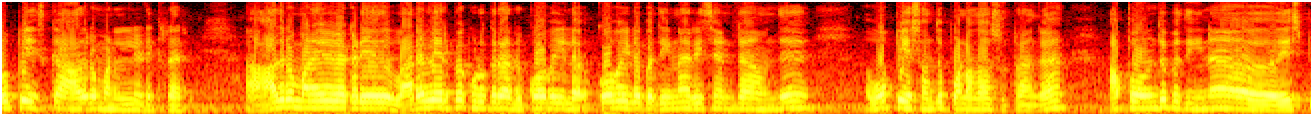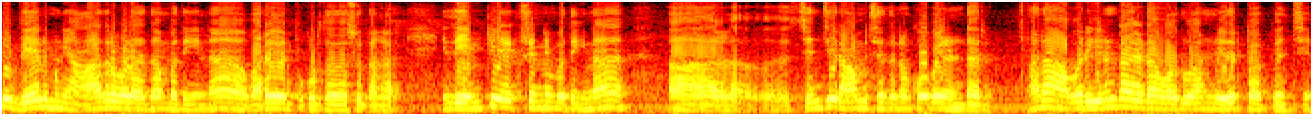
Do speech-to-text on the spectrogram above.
ஓபிஎஸ்க்கு ஆதரவு மனநிலையில் எடுக்கிறாரு. ஆதரவு மனநிலையில் கிடையாது வரவேற்பே கொடுக்குறாரு கோவையில். கோவையில் பார்த்தீங்கன்னா ரீசெண்டாக வந்து ஓபிஎஸ் வந்து போனதாக சொல்கிறாங்க அப்போ வந்து பார்த்தீங்கன்னா எஸ்பி வேலுமணி ஆதரவாளர் தான் பார்த்தீங்கன்னா வரவேற்பு கொடுத்ததாக சொல்கிறாங்க இந்த எம்பி எலெக்ஷன்லேயும் பார்த்தீங்கன்னா செஞ்சி ராமச்சந்திரன் கோவையில் நின்றார். ஆனால் அவர் இரண்டாம் இடம் வருவார்னு எதிர்பார்ப்பு இருந்துச்சு.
